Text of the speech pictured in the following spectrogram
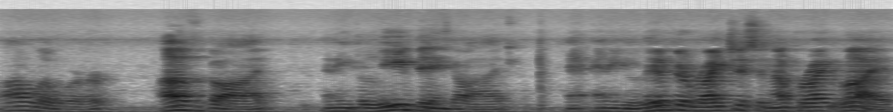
follower of God, and he believed in God, and, and he lived a righteous and upright life,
